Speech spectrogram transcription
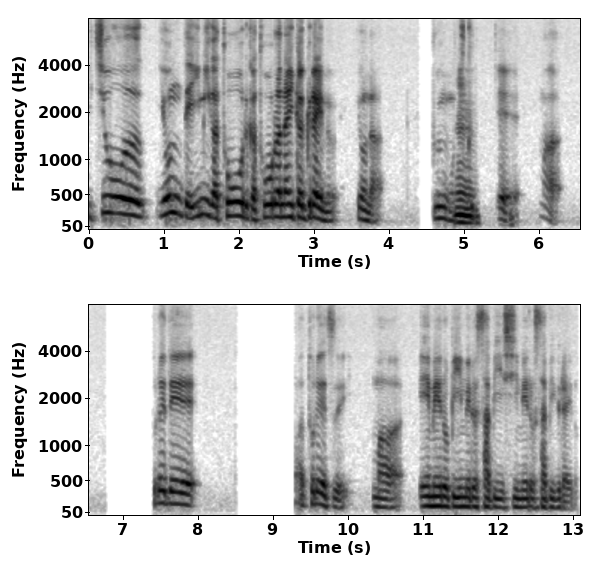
一応読んで意味が通るか通らないかぐらいのような文を作って、まあ、それで、まあ、とりあえず、まあ、A メロ、B メロ、サビ、C メロ、サビぐらいの。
